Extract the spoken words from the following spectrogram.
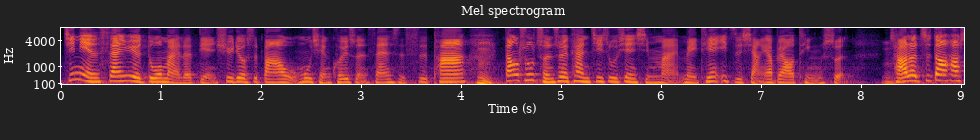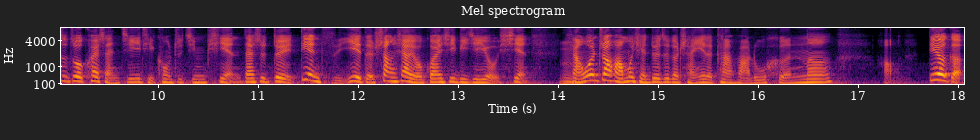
今年三月多买了点序六四八五，目前亏损三十四趴。嗯，当初纯粹看技术线型买，每天一直想要不要停损。查了知道他是做快闪记忆体控制晶片，但是对电子业的上下游关系理解有限。想问赵华目前对这个产业的看法如何呢？好，第二个。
